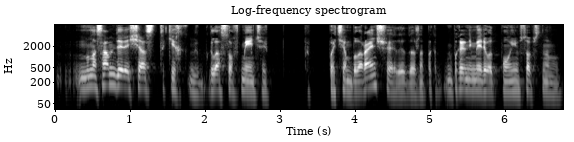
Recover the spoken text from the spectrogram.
Ну, на самом деле сейчас таких голосов меньше, чем было раньше. Я должен, по, по крайней мере, вот по моим собственным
